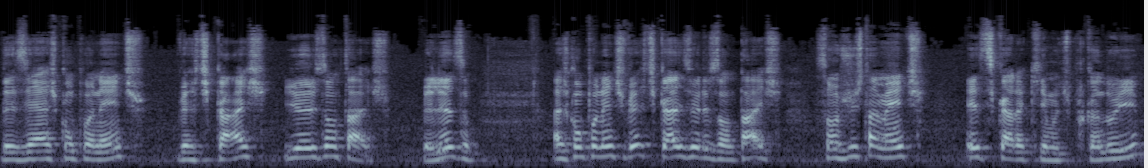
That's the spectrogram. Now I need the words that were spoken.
desenhar as componentes verticais e horizontais, beleza? As componentes verticais e horizontais são justamente esse cara aqui multiplicando i,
